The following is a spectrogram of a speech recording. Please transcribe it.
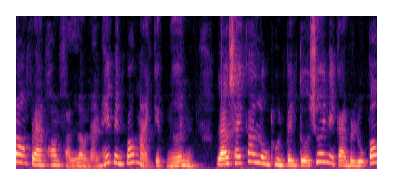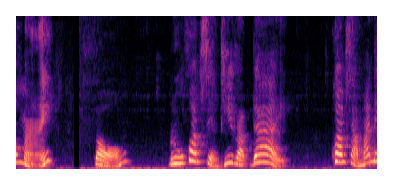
ลองแปลงความฝันเหล่านั้นให้เป็นเป้าหมายเก็บเงิน แล้วใช้การลงทุนเป็นตัวช่วยในการบรรลุเป้าหมาย 2. รู้ความเสี่ยงที่รับได้ ความสามารถใน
